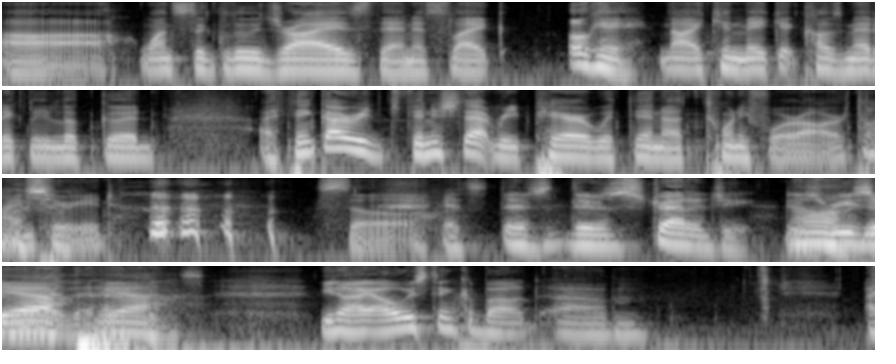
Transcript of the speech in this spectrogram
Uh, once the glue dries, then it's like, okay, now I can make it cosmetically look good. I think I re- finished that repair within a 24 hour time Awesome. period. so, It's there's there's strategy. There's Oh, reason yeah, why that yeah. happens. You know, I always think about. Um, I,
